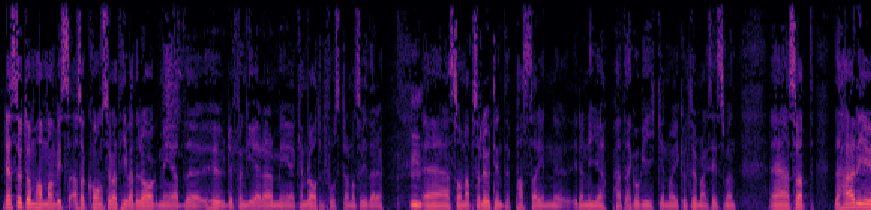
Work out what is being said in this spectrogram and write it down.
Dessutom har man vissa alltså, konservativa drag med eh, hur det fungerar med kamratuppfostran och så vidare. Mm. Eh, som absolut inte passar in i den nya pedagogiken och i kulturmarxismen. Eh, så att det här är ju,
